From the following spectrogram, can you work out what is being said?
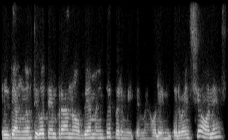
el diagnóstico temprano obviamente permite mejores intervenciones,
